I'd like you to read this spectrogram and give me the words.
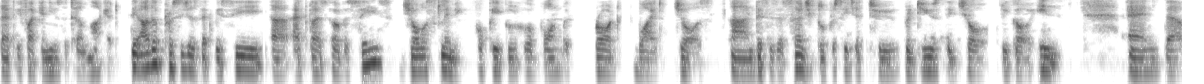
that, if I can use the term market. The other procedures that we see uh, advertised overseas, jaw slimming for people who are born with broad, wide jaws. And this is a surgical procedure to reduce the jaw to go in and uh,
